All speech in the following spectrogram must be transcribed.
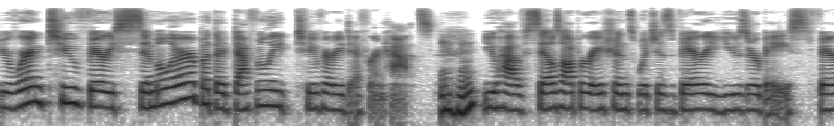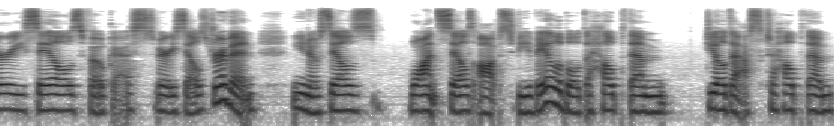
you're wearing two very similar, but they're definitely two very different hats. Mm-hmm. You have sales operations, which is very user based, very sales focused, very sales driven. You know, sales wants sales ops to be available to help them deal desk, to help them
